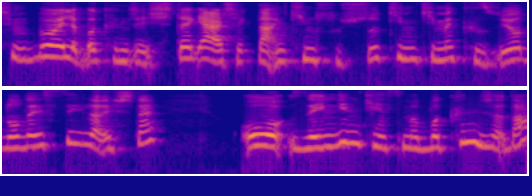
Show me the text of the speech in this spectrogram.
Şimdi böyle bakınca işte gerçekten kim suçlu, kim kime kızıyor. Dolayısıyla işte o zengin kesme bakınca da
